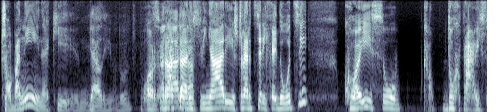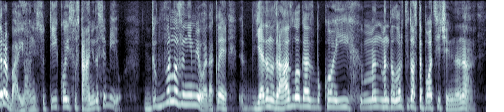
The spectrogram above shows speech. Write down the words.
čobani, neki, jeli, or, svinjari, ratari, da. svinjari, šverceri, hajduci, koji su kao duh pravih Srba i oni su ti koji su stanju da se biju vrlo zanimljivo. Dakle, jedan od razloga zbog kojih Mandalorci dosta podsjećaju na nas.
